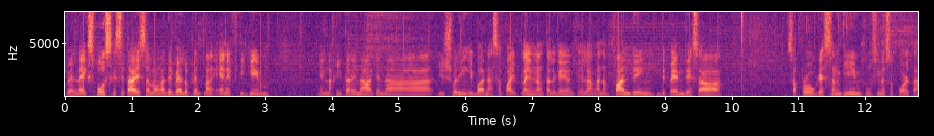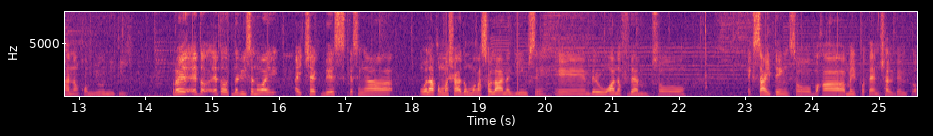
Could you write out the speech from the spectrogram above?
Well, na-expose kasi tayo sa mga development ng NFT game. And nakita rin natin na usually yung iba nasa pipeline lang talaga yon Kailangan ng funding, depende sa sa progress ng game, kung sino suportahan ng community. Pero ito, ito, the reason why I check this, kasi nga, wala pang masyadong mga Solana games eh. And they're one of them. So, exciting. So, baka may potential din to.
